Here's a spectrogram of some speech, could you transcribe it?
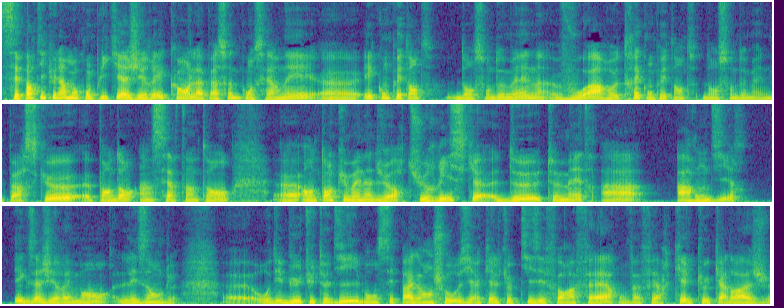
C'est particulièrement compliqué à gérer quand la personne concernée euh, est compétente dans son domaine, voire très compétente dans son domaine, parce que euh, pendant un certain temps, euh, en tant que manager, tu risques de te mettre à arrondir exagérément les angles. au début, tu te dis, bon, c'est pas grand chose, il y a quelques petits efforts à faire, on va faire quelques cadrages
